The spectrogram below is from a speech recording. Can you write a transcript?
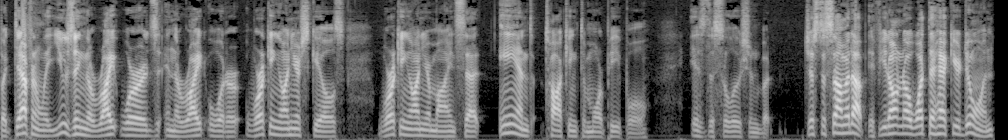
But definitely using the right words in the right order, working on your skills, working on your mindset, and talking to more people is the solution. But just to sum it up, if you don't know what the heck you're doing,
